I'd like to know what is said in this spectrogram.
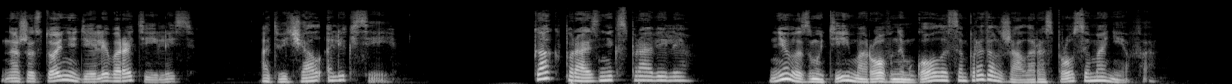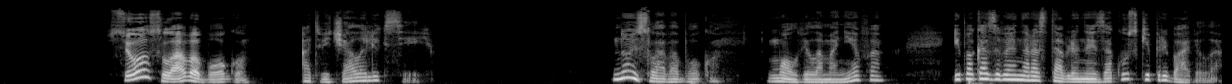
на шестой неделе воротились», — отвечал Алексей. «Как праздник справили?» Невозмутимо, ровным голосом продолжала расспросы Манефа. «Все, слава богу», — отвечал Алексей. «Ну и слава богу», — молвила Манефа и, показывая на расставленные закуски, прибавила.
